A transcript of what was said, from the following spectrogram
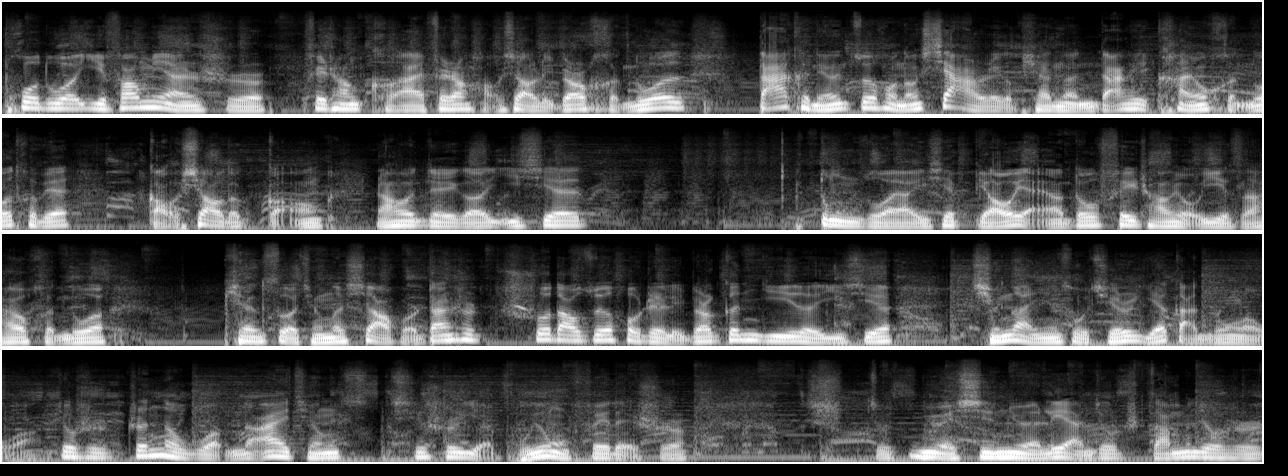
颇多。一方面是非常可爱、非常好笑，里边很多大家肯定最后能下着这个片子，你大家可以看有很多特别搞笑的梗，然后这个一些动作呀、一些表演啊都非常有意思，还有很多偏色情的笑话。但是说到最后，这里边根基的一些情感因素，其实也感动了我。就是真的，我们的爱情其实也不用非得是。就虐心虐恋，就咱们就是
